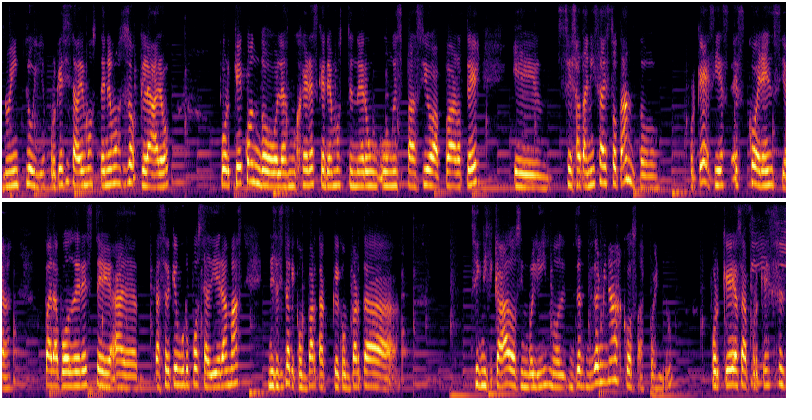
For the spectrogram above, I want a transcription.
no incluye? ¿Por qué si sabemos, tenemos eso claro? ¿Por qué cuando las mujeres queremos tener un, espacio aparte eh, se sataniza esto tanto? ¿Por qué? Si es, es coherencia para poder este, hacer que un grupo se adhiera más, necesita que comparta, que comparta significado, simbolismo, determinadas cosas, pues, ¿no? ¿Por qué? O sea, ¿por qué se,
